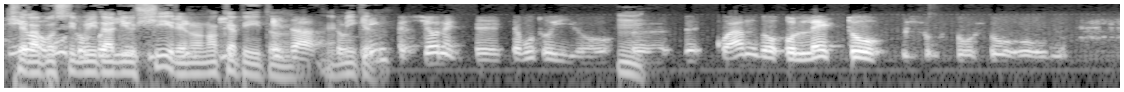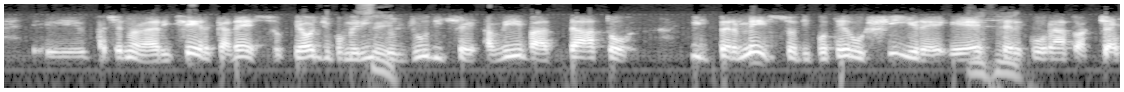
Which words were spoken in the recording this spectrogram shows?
infatti c'è la possibilità di uscire, non ho capito. Esatto, Eh, mica- l'impressione eh, che ho avuto io Mm. eh, quando ho letto su, su- su, eh, facendo una ricerca adesso che oggi pomeriggio Sì. il giudice aveva dato il permesso di poter uscire e Mhm. essere curato, a- cioè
